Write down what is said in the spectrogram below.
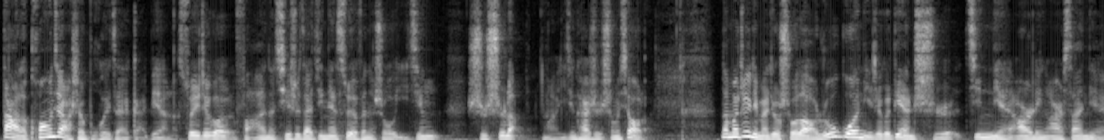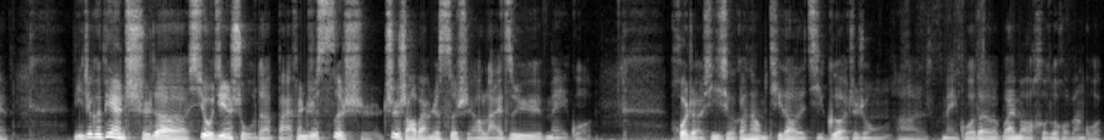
大的框架是不会再改变了。所以这个法案呢，其实在今年四月份的时候已经实施了啊，已经开始生效了。那么这里面就说到，如果你这个电池今年二零二三年，你这个电池的稀有金属的百分之四十，至少百分之四十要来自于美国。或者是一些刚才我们提到的几个这种啊，美国的外贸合作伙伴国，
